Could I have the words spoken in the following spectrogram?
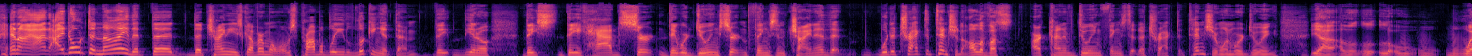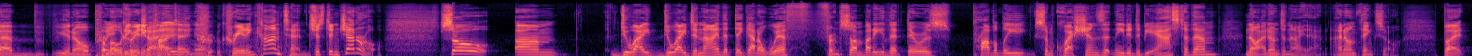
And I, I, I don't deny that the the Chinese government was probably looking at them. They, you know, they they had certain they were doing certain things in China that would attract attention. All of us are kind of doing things that attract attention when we're doing yeah l- l- web you know promoting creating China, content, yeah. cr- creating content just in general. So um, do I do I deny that they got a whiff from somebody that there was probably some questions that needed to be asked of them? No, I don't deny that. I don't think so. But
